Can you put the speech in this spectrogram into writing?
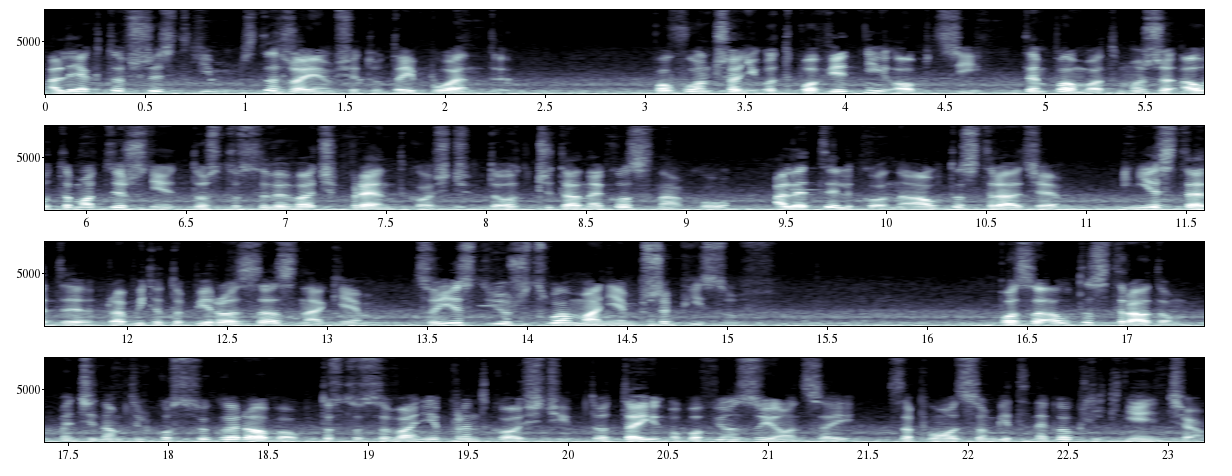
ale jak to wszystkim zdarzają się tutaj błędy. Po włączeniu odpowiedniej opcji, tempomat może automatycznie dostosowywać prędkość do odczytanego znaku, ale tylko na autostradzie i niestety robi to dopiero za znakiem, co jest już złamaniem przepisów. poza autostradą będzie nam tylko sugerował dostosowanie prędkości do tej obowiązującej za pomocą jednego kliknięcia.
